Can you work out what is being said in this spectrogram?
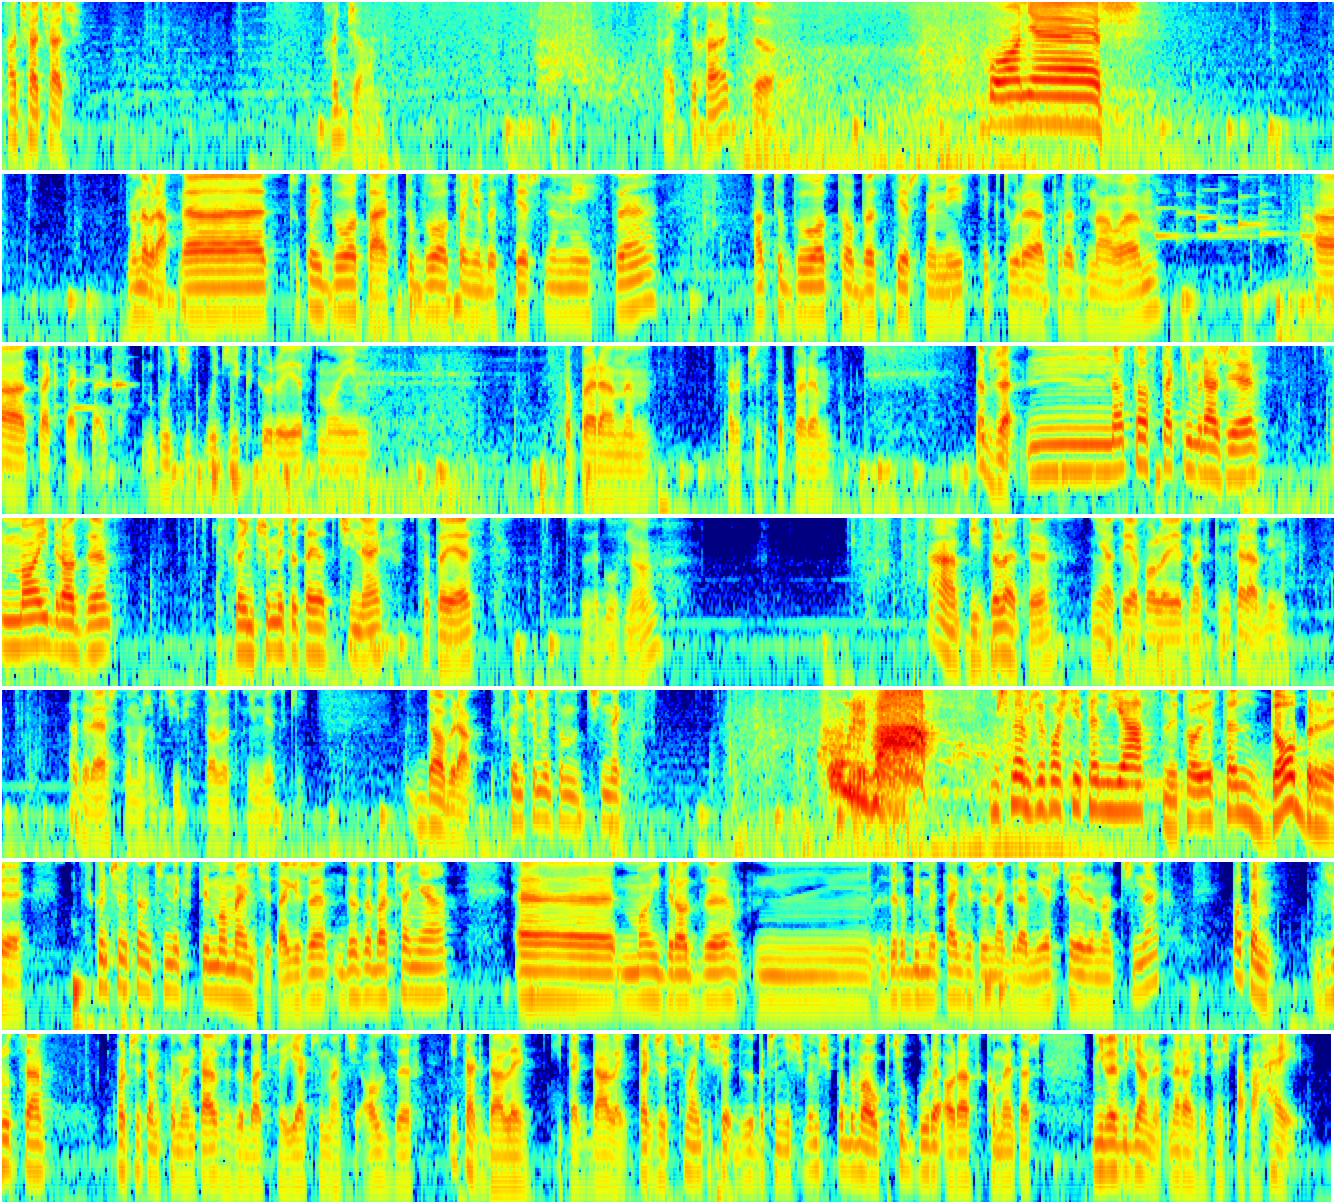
Chodź, chodź, chodź. Chodź, John. Chodź tu, chodź tu. Płoniesz! No dobra, eee, tutaj było tak, tu było to niebezpieczne miejsce, a tu było to bezpieczne miejsce, które akurat znałem. A, tak, tak, tak. Budzik, budzik, który jest moim stoperanem, raczej stoperem. Dobrze, mm, no to w takim razie, moi drodzy, skończymy tutaj odcinek. Co to jest? Co to za gówno? A, pistolety. Nie, to ja wolę jednak ten karabin. A zresztą może być i pistolet niemiecki. Dobra, skończymy ten odcinek w... Kurwa! Myślałem, że właśnie ten jasny to jest ten dobry. Skończymy ten odcinek w tym momencie, także do zobaczenia. Eee, moi drodzy, mm, zrobimy tak, że nagram jeszcze jeden odcinek, potem wrzucę, poczytam komentarze, zobaczę jaki macie odzew i tak dalej, i tak dalej. Także trzymajcie się, do zobaczenia, jeśli wam się podobało, kciuk górę oraz komentarz mile widziany. Na razie, cześć, papa, hej!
